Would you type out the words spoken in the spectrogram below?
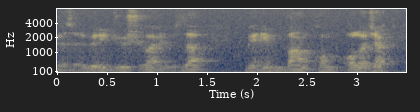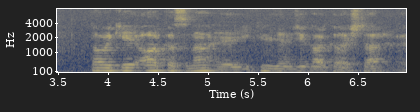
mesela birinci üçlü gayanımızda benim bankom olacak. Tabii ki arkasına e, ikili deneyecek arkadaşlar e,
